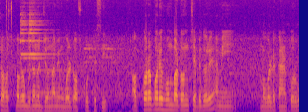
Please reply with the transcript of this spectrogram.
সহজভাবে বোঝানোর জন্য আমি মোবাইলটা অফ করতেছি। অফ করার পরে হোম বাটন চেপে ধরে আমি মোবাইলটা কানেক্ট করব।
